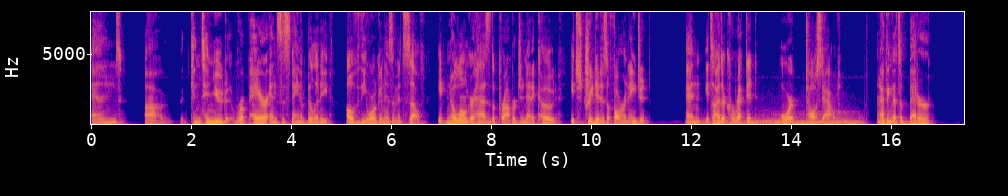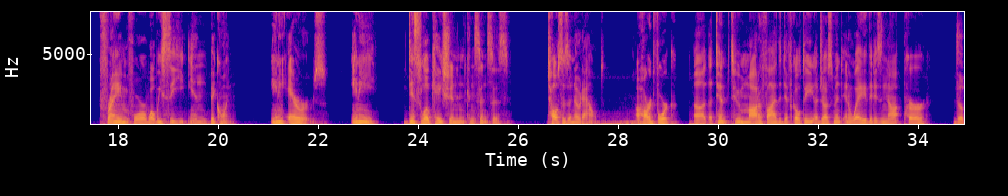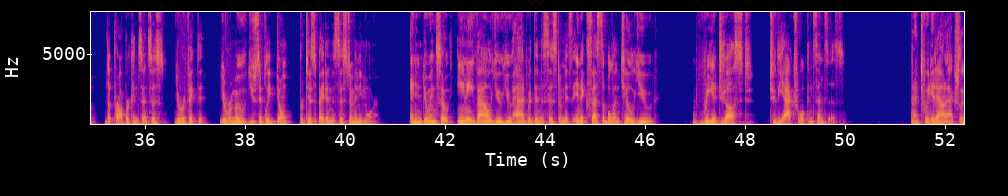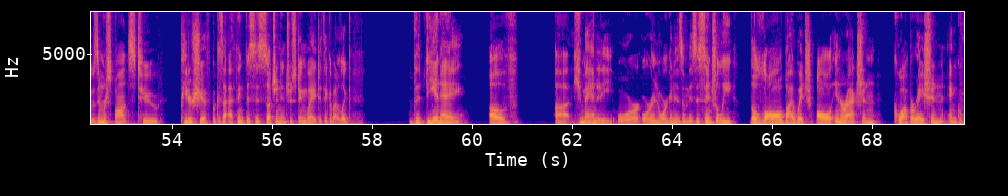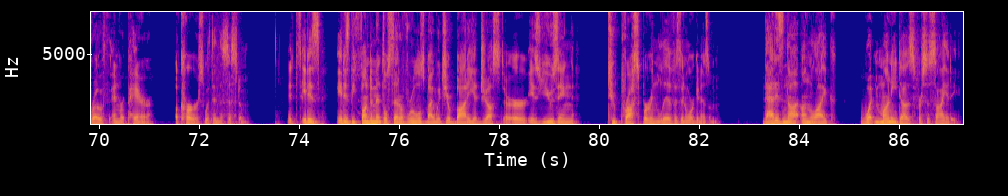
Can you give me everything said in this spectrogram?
and uh, continued repair and sustainability of the organism itself, it no longer has the proper genetic code. It's treated as a foreign agent. And it's either corrected or tossed out. And I think that's a better frame for what we see in Bitcoin. Any errors, any dislocation in consensus tosses a node out. A hard fork uh, attempt to modify the difficulty adjustment in a way that is not per the the proper consensus you're evicted. You're removed. You simply don't participate in the system anymore. And in doing so, any value you had within the system is inaccessible until you readjust to the actual consensus. And I tweeted out actually, was in response to Peter Schiff because I think this is such an interesting way to think about it. Like the DNA of uh, humanity or or an organism is essentially the law by which all interaction, cooperation, and growth and repair occurs within the system. It's, it, is, it is the fundamental set of rules by which your body adjusts or is using to prosper and live as an organism. That is not unlike what money does for society.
